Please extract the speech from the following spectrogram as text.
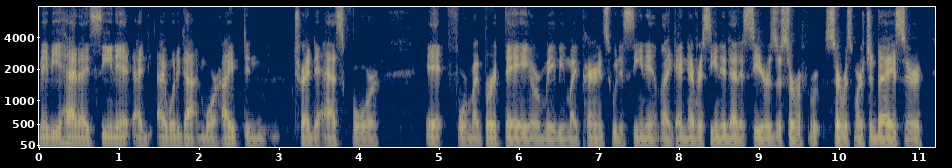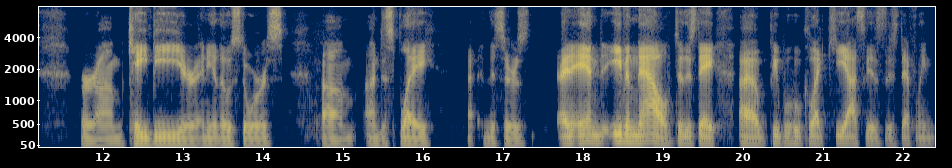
Maybe had I seen it, I I would have gotten more hyped and tried to ask for it for my birthday, or maybe my parents would have seen it. Like I never seen it at a Sears or Ser- Service Merchandise or or um, KB or any of those stores um, on display. Uh, This there's and, and even now to this day, uh, people who collect kiosks, there's definitely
